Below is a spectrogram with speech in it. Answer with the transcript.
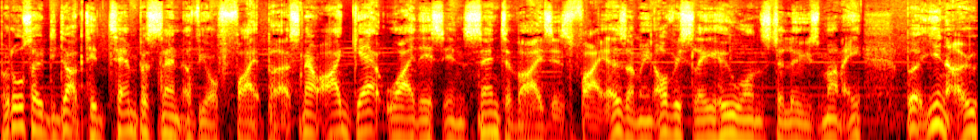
but also deducted 10% of your fight purse. Now, I get why this incentivizes fighters. I mean, obviously, who wants to lose money? But, you know,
